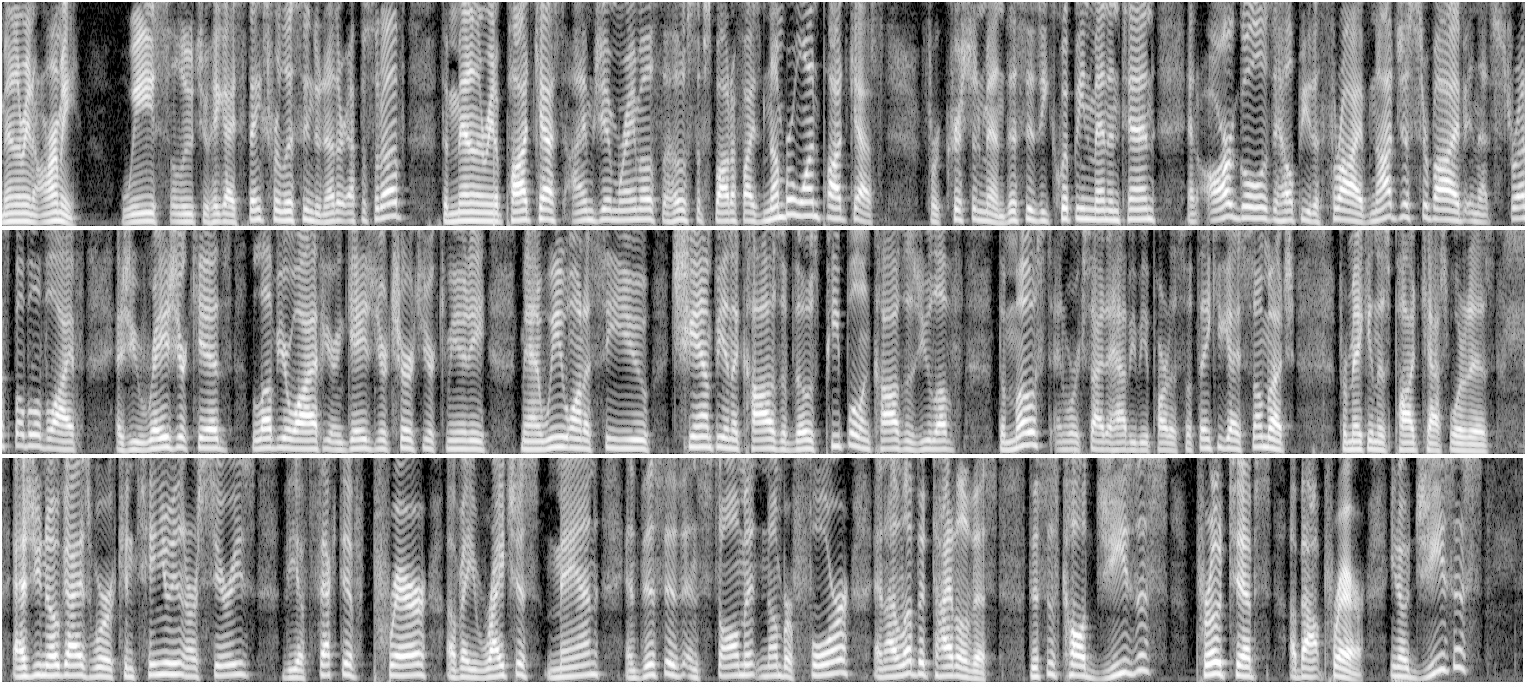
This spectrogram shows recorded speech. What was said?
Men in the Arena Army, we salute you. Hey guys, thanks for listening to another episode of the Men in the Arena podcast. I'm Jim Ramos, the host of Spotify's number one podcast for Christian men. This is Equipping Men in 10, and our goal is to help you to thrive, not just survive in that stress bubble of life as you raise your kids, love your wife, you're engaged in your church, your community. Man, we want to see you champion the cause of those people and causes you love the most, and we're excited to have you be a part of this. So thank you guys so much for making this podcast what it is. As you know, guys, we're continuing our series, The Effective Prayer of a Righteous Man, and this is installment number four. And I love the title of this. This is called Jesus Pro Tips About Prayer. You know, Jesus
